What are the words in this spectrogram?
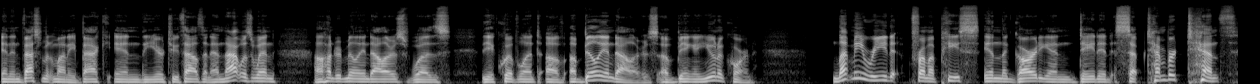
in investment money back in the year 2000. And that was when $100 million was the equivalent of a billion dollars of being a unicorn. Let me read from a piece in The Guardian dated September 10th,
